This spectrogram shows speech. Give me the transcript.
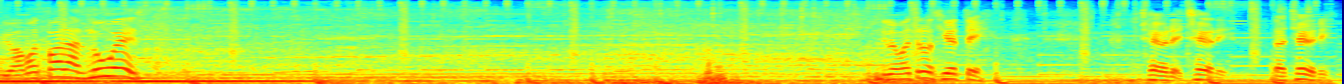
Y vamos para las nubes. Kilómetro 7. Chévere, chévere. Está chévere.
